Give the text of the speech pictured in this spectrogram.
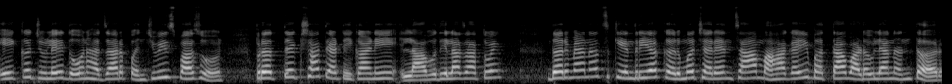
एक जुलै दोन हजार पंचवीसपासून प्रत्यक्षात या ठिकाणी लाभ दिला जातोय. दरम्यानच केंद्रीय कर्मचाऱ्यांचा महागाई भत्ता वाढवल्यानंतर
